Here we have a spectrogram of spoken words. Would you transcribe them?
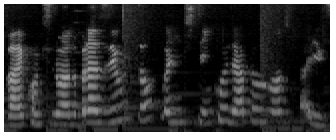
vai continuar no Brasil, então a gente tem que olhar pelo nosso país.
